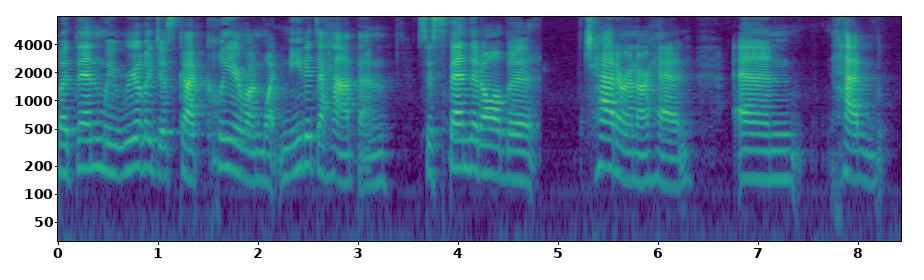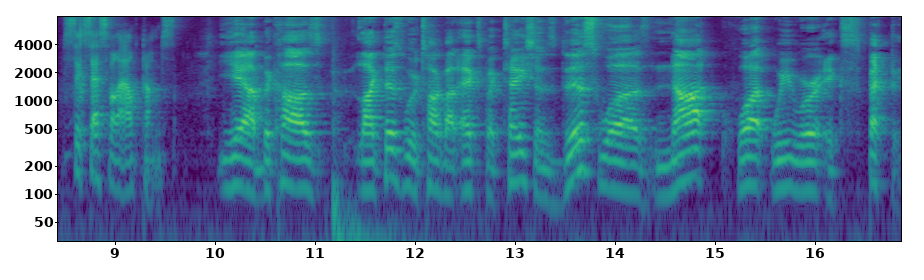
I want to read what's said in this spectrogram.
But then we really just got clear on what needed to happen, suspended all the chatter in our head, and had successful outcomes. Yeah, because like this, we were talking about expectations. This was not what we were expecting.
